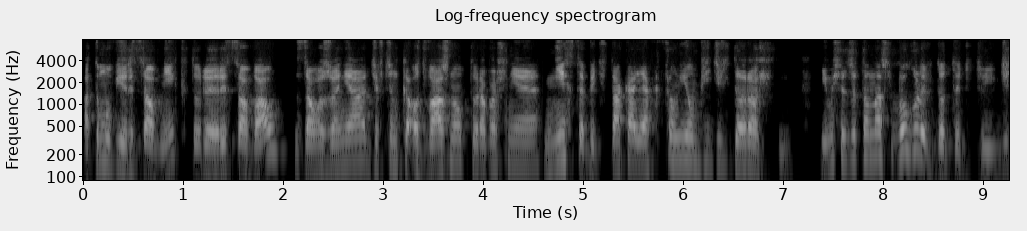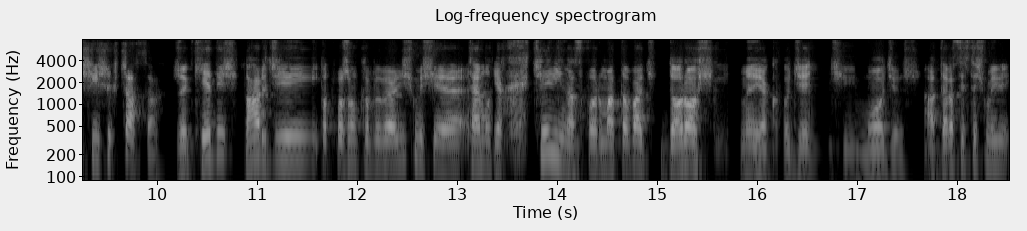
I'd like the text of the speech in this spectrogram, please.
a tu mówi rysownik, który rysował z założenia dziewczynkę odważną, która właśnie nie chce być taka, jak chcą ją widzieć dorośli. I myślę, że to nas w ogóle dotyczy w dzisiejszych czasach, że kiedyś bardziej podporządkowywaliśmy się temu, jak chcieli nas formatować dorośli, my jako dzieci, młodzież, a teraz jesteśmy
